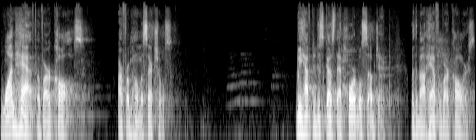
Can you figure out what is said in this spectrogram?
One half of our calls are from homosexuals. We have to discuss that horrible subject with about half of our callers.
